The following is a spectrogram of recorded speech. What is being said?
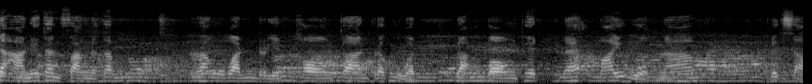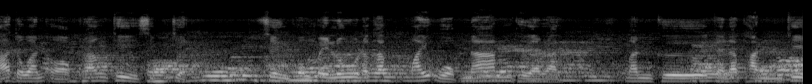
จะอ่านให้ท่านฟังนะครับ รางวัลเหรียญทองการประกวดกระบองเพชรและไม้อวบน้ำ พฤกษาตะวันออกครั้งที่ 17 ซึ่งผมไม่รู้นะครับไม้อวบน้ำคืออะไร มันคือแต่ละพันธุ์ที่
